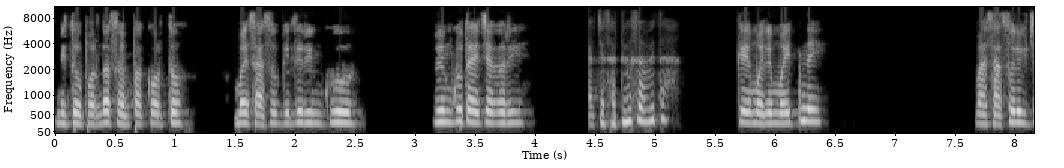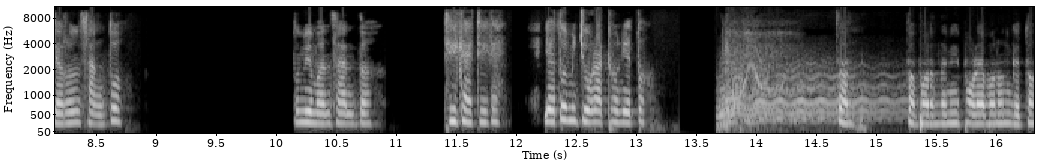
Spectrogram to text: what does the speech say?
मी तोपर्यंत स्वयंपाक करतो. मग सासू गेली रिंकू. रिंकू ताईच्या घरी. त्याच्यासाठी सविता काही मला माहीत नाही. माझ्या सासूला विचारून सांगतो. तुम्ही मन शांत. ठीक आहे ठीक आहे. येतो मी चिवडा ठेवून येतो. चल तोपर्यंत मी पोळ्या बनवून घेतो.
